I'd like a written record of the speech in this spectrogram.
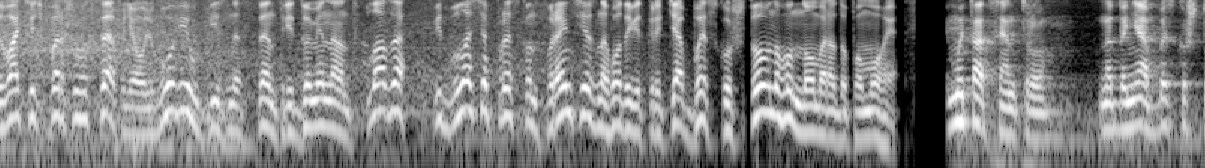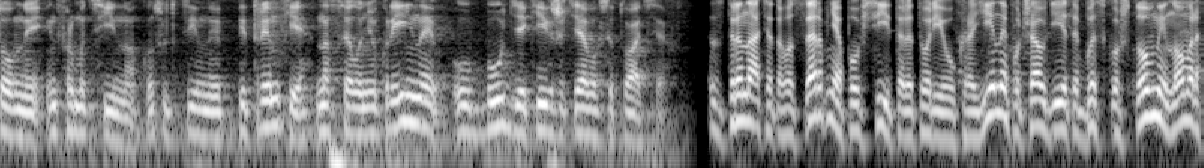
21 серпня у Львові у бізнес-центрі Домінант Плаза відбулася прес-конференція з нагоди відкриття безкоштовного номера допомоги. Мета центру надання безкоштовної інформаційно-консультативної підтримки населенню України у будь-яких життєвих ситуаціях. З 13 серпня по всій території України почав діяти безкоштовний номер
